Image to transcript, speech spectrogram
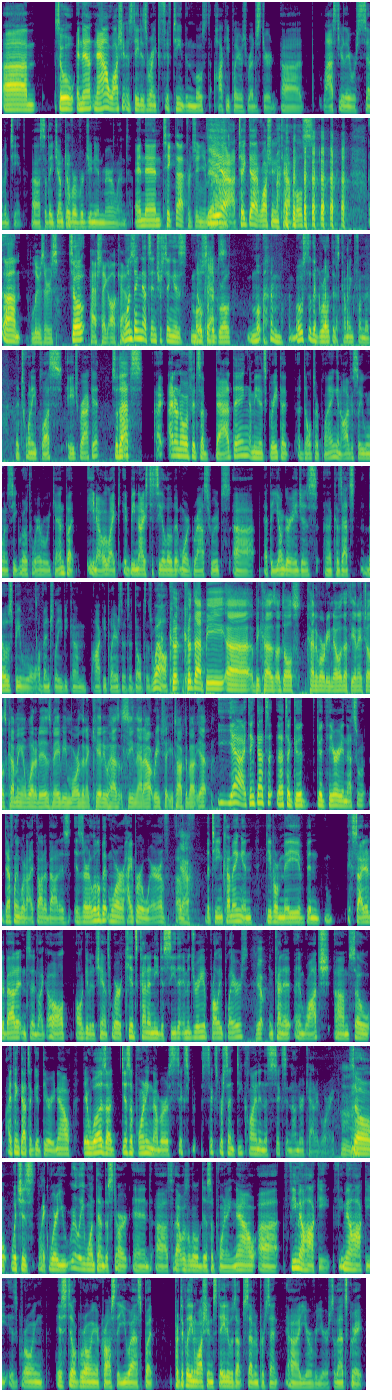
Um, so and then now Washington State is ranked 15th in most hockey players registered. Uh, last year they were 17th. Uh, so they jumped over Virginia and Maryland. And then Take that, Virginia. yeah, take that, Washington Capitals. Losers. so Hashtag all caps. one thing that's interesting is most of the growth, mo- most of the growth is coming from the the 20 plus age bracket. So that's I, I don't know if it's a bad thing. I mean, it's great that adults are playing, and obviously we want to see growth wherever we can. But you know, like it'd be nice to see a little bit more grassroots uh, at the younger ages because that's those people will eventually become hockey players as adults as well. Could could that be uh, because adults kind of already know that the NHL is coming and what it is, maybe more than a kid who hasn't seen that outreach that you talked about yet? Yeah, I think that's a, that's a good good theory, and that's definitely what I thought about. Is is they're a little bit more hyper aware of, of Yeah. the team coming, and people may have been excited about it and said like, "Oh, I'll I'll give it a chance." Where kids kind of need to see the imagery of probably players, Yep. and kind of and watch. Um, so I think that's a good theory. Now there was a disappointing number, six six percent decline in the six and under category. So which is like where you really want them to start, and uh, so that was a little disappointing. Now uh, female hockey, female hockey is growing, is still growing across the U.S., but particularly in Washington State, it was up seven percent uh, year over year. So that's great.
